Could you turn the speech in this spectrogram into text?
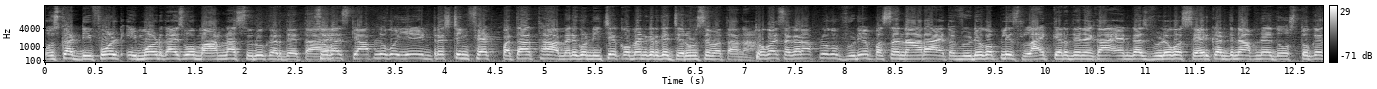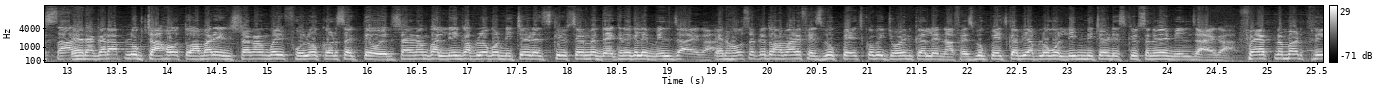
उसका डिफ़ॉल्ट इमोट गाइस वो मारना शुरू कर देता है। So गाइस क्या आप लोगों को ये इंटरेस्टिंग फैक्ट पता था? मेरे को नीचे कमेंट करके ज़रूर से बताना। तो गाइस अगर आप लोगों को वीडियो पसंद आ रहा है तो वीडियो को प्लीज़ लाइक कर देने का एंड गाइस वीडियो को शेयर कर देना अपने दोस्तों के साथ। एंड अगर आप लोग चाहो तो हमारे इंस्टाग्राम को भी फॉलो कर सकते हो। इंस्टाग्राम का लिंक आप लोगों को नीचे डिस्क्रिप्शन में देखने के लिए मिल जाएगा। एंड हो सके तो हमारे फेसबुक पेज को भी ज्वाइन कर लेना। फेसबुक पेज का भी आप लोगों को लिंक नीचे डिस्क्रिप्शन में मिल जाएगा। Fact number three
